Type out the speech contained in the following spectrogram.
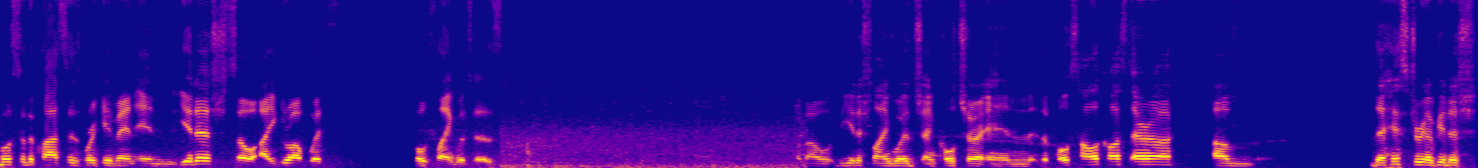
most of the classes were given in Yiddish, so I grew up with both languages. About the Yiddish language and culture in the post Holocaust era. Um, the history of Yiddish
